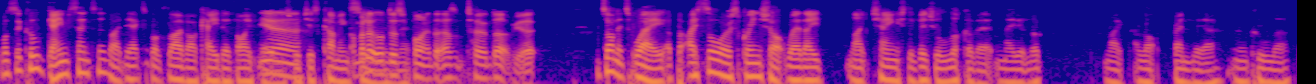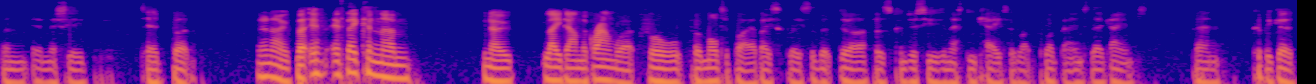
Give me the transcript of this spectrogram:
What's it called? Game Center, like the Xbox Live Arcade of iPhones, Yeah. which is coming soon. I'm soon. a little isn't it? disappointed that hasn't turned up yet. It's on its way, but I saw a screenshot where they like changed the visual look of it and made it look like a lot friendlier and cooler than it initially did. But I don't know. But if if they can, um, you know, lay down the groundwork for for multiplayer basically, so that developers can just use an SDK to like plug that into their games, then could be good.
